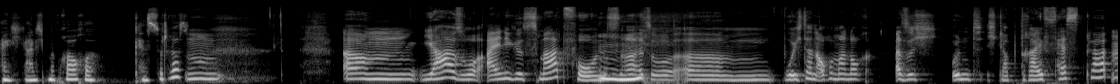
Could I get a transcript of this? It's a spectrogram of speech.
eigentlich gar nicht mehr brauche. Kennst du das? Mm, Ähm, ja, so einige Smartphones, Mhm. ne? also ähm, wo ich dann auch immer noch, also ich und ich glaube drei Festplatten,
